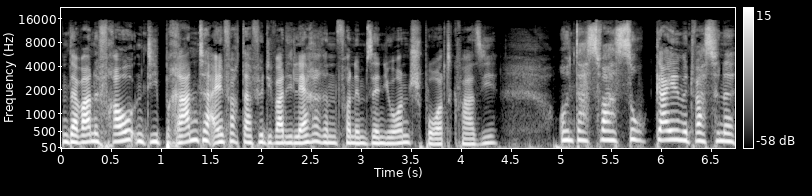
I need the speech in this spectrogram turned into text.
Und da war eine Frau und die brannte einfach dafür, die war die Lehrerin von dem Seniorensport quasi. Und das war so geil, mit was für einer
